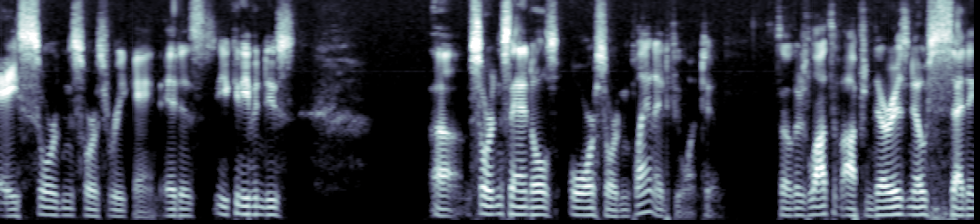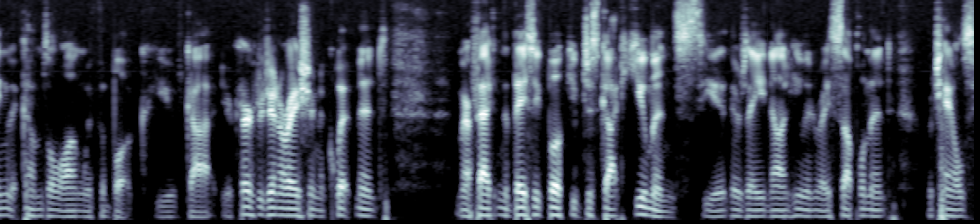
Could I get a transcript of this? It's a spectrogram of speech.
a sword and sorcery game. It is you can even do um, sword and sandals or sword and planet if you want to. So there's lots of options. There is no setting that comes along with the book. You've got your character generation, equipment. Matter of fact, in the basic book, you've just got humans. There's a non-human race supplement which handles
